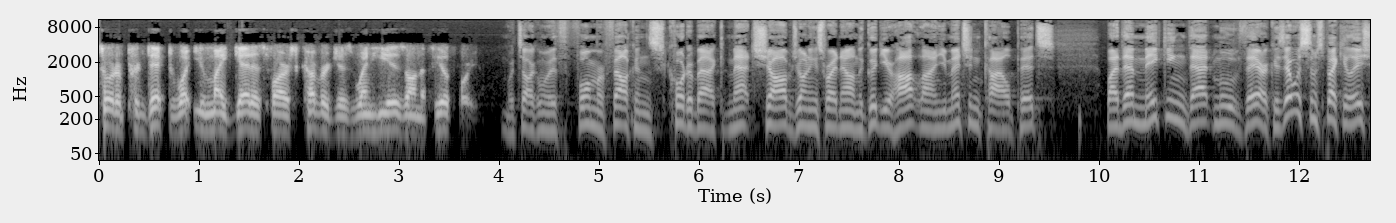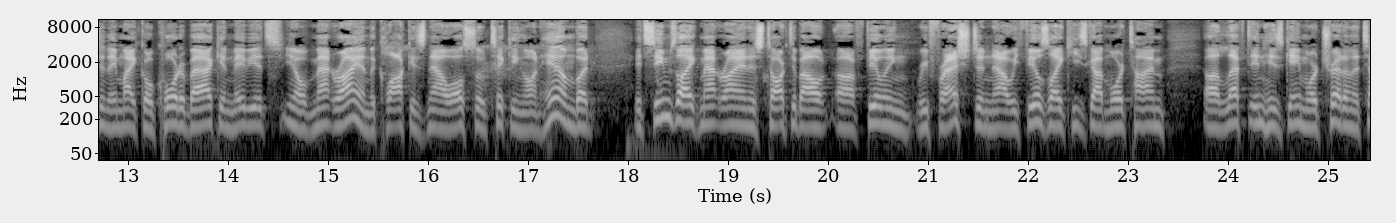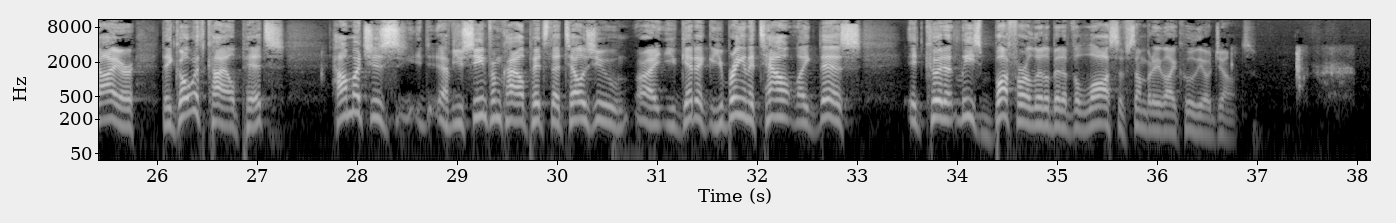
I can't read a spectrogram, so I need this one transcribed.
sort of predict what you might get as far as coverages when he is on the field for you. We're talking with former Falcons quarterback Matt Schaub joining us right now on the Goodyear Hotline. You mentioned Kyle Pitts. By them making that move there because there was some speculation they might go quarterback and maybe it's you know Matt Ryan. The clock is now also ticking on him but it seems like Matt Ryan has talked about uh, feeling refreshed and now he feels like he's got more time uh, left in his game more tread on the tire. They go with Kyle Pitts. How much is have you seen from Kyle Pitts that tells you all right you get it you're bringing a talent like this it could at least buffer a little bit of the loss of somebody like Julio Jones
